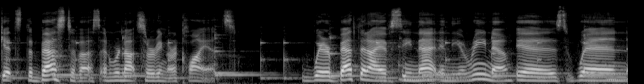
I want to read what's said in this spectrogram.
gets the best of us and we're not serving our clients. Where Beth and I have seen that in the arena is when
